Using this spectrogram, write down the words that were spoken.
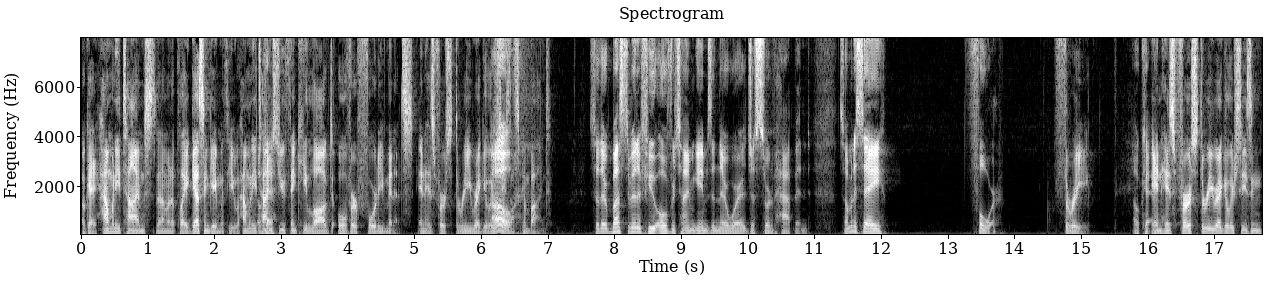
Okay, how many times, then I'm going to play a guessing game with you. How many times Okay. do you think he logged over 40 minutes in his first three regular Oh. seasons combined? So there must have been a few overtime games in there where it just sort of happened. So I'm going to say four. Three. Okay. In his first three regular season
